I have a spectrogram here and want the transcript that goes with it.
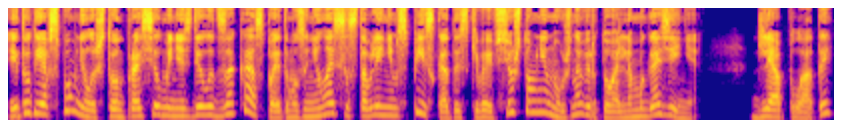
И тут я вспомнила, что он просил меня сделать заказ, поэтому занялась составлением списка, отыскивая все, что мне нужно в виртуальном магазине. Для оплаты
